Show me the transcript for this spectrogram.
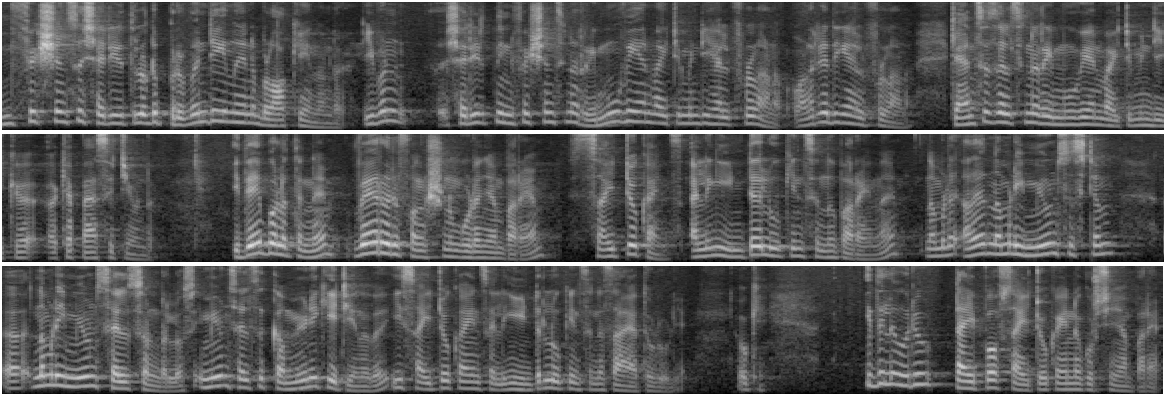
ഇൻഫെക്ഷൻസ് ശരീരത്തിലോട്ട് പ്രിവെന്റ് ചെയ്യുന്നതിനെ ബ്ലോക്ക് ചെയ്യുന്നുണ്ട്. ഈവൻ ശരീരത്തിന് ഇൻഫെക്ഷൻസിനെ റിമൂവ് ചെയ്യാൻ വൈറ്റമിൻ ഡി ഹെൽപ്ഫുള്ളാണ് വളരെയധികം ഹെൽപ്ഫുള്ളാണ് ക്യാൻസർ സെൽസിനെ റിമൂവ് ചെയ്യാൻ വൈറ്റമിൻ ഡിക്ക് കപ്പാസിറ്റി ഉണ്ട്. ഇതേപോലെ തന്നെ വേറൊരു ഫംഗ്ഷനും കൂടെ ഞാൻ പറയാം. സൈറ്റോകൈൻസ് അല്ലെങ്കിൽ ഇന്റർലൂക്കിൻസ് എന്ന് പറയുന്നത് നമ്മുടെ അതായത് നമ്മുടെ ഇമ്മ്യൂൺ സിസ്റ്റം നമ്മുടെ ഇമ്മ്യൂൺ സെൽസ് ഉണ്ടല്ലോ. ഇമ്മ്യൂൺ സെൽസ് കമ്മ്യൂണിക്കേറ്റ് ചെയ്യുന്നത് ഈ സൈറ്റോകൈൻസ് അല്ലെങ്കിൽ ഇന്റർലൂക്കിൻസിന്റെ സഹായത്തോടു കൂടിയാണ് ഓക്കെ ഇതിൽ ഒരു ടൈപ്പ് ഓഫ് സൈറ്റോകൈനെ കുറിച്ച് ഞാൻ പറയാം.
